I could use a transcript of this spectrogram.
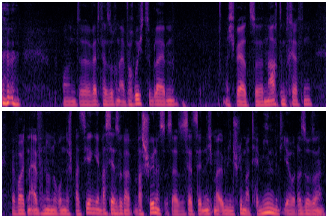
und äh, werde versuchen, einfach ruhig zu bleiben. Ich werde äh, nach dem Treffen, wir wollten einfach nur eine Runde spazieren gehen, was ja sogar was Schönes ist. Also es ist jetzt nicht mal irgendwie ein schlimmer Termin mit ihr oder so, sondern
